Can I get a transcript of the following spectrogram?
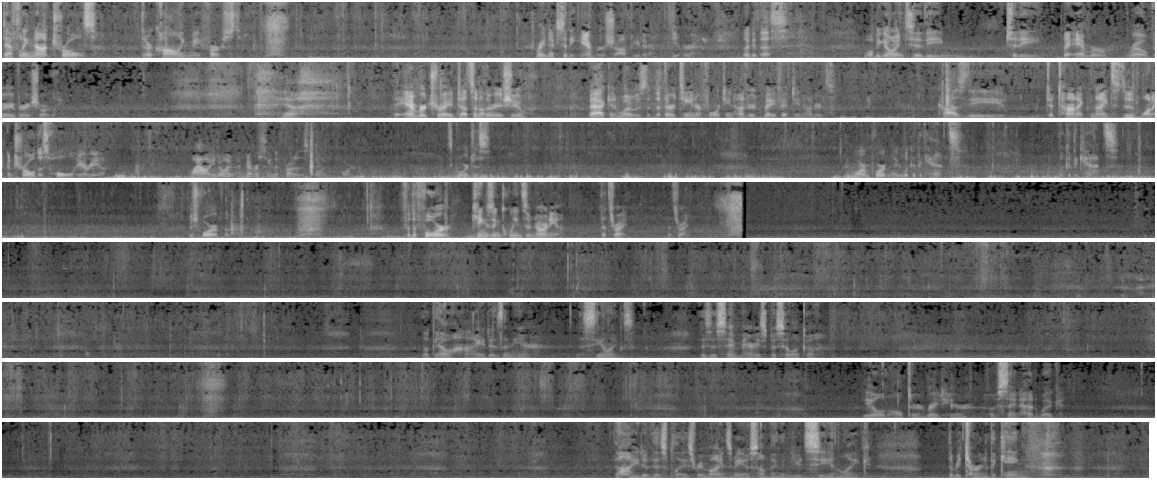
definitely not trolls, that are calling me first. Right next to the amber shop either. Look at this. We'll be going to the to the amber row very very shortly. Yeah. The amber trade, that's another issue. Back in what was it, the 13 or 1400s, maybe 1500s, caused the Teutonic Knights to want to control this whole area. Wow, you know what? I've never seen the front of this building before. It's gorgeous. More importantly, look at the cats. Look at the cats. There's four of them. For the four kings and queens of Narnia. That's right. That's right. Look how high it is in here. The ceilings. This is St. Mary's Basilica. The old altar right here of St. Hedwig. Height of this place reminds me of something that you'd see in like The Return of the King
